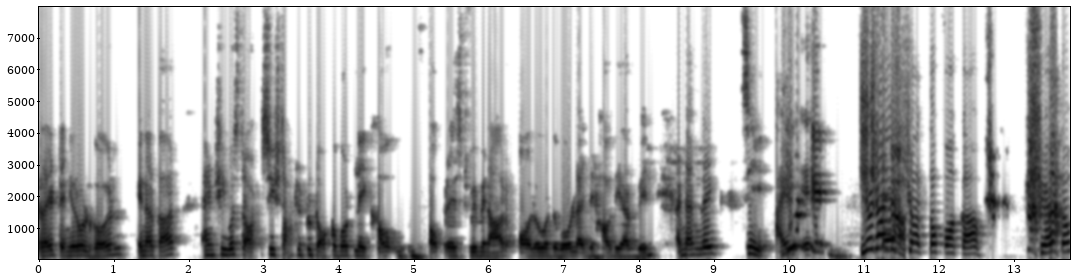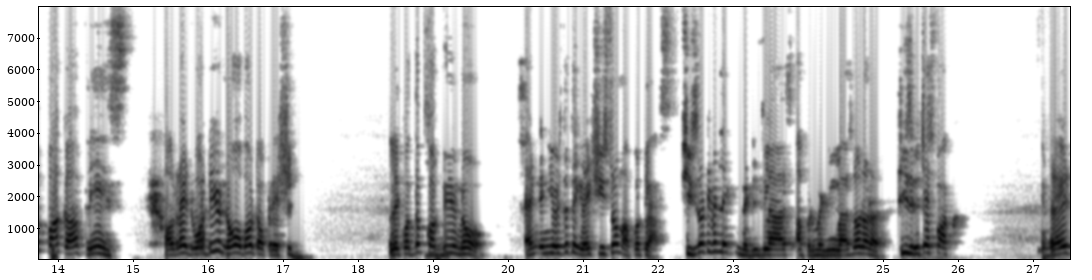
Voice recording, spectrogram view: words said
right, ten year old girl in our car, and she was ta- she started to talk about like how oppressed women are all over the world and how they have been, and I'm like, see, I You eh, can you shut up. shut the fuck up, shut the fuck up, please. All right, what do you know about oppression? Like, what the fuck do you know? And and here's the thing, right? She's from upper class. She's not even like middle class, upper middle class. No, no, no. She's rich as fuck. Right?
